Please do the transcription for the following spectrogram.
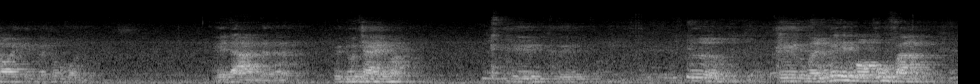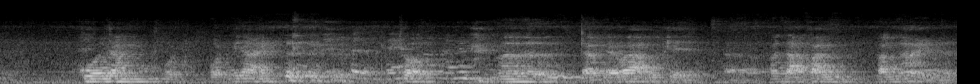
ลอยๆขึ้นไปข้างบนเพดานนะนะคือดูใจป่ะคือคือเออคือเหมือนไม่ได้มองผู้ฟังกลัวจำบทบทไม่ได้ตื่นเต้นมากเลยเออแต่แต่ว่าโอเคเอ่อภาษาฟังฟังง่ายนะเอ่อ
